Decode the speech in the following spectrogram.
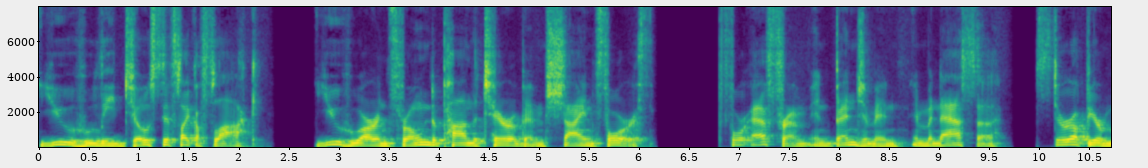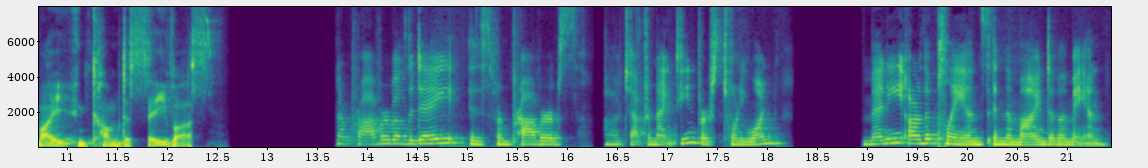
you who lead Joseph like a flock, you who are enthroned upon the cherubim, shine forth. For Ephraim and Benjamin and Manasseh, Stir up your might and come to save us. Our proverb of the day is from Proverbs uh, chapter 19, verse 21. Many are the plans in the mind of a man,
